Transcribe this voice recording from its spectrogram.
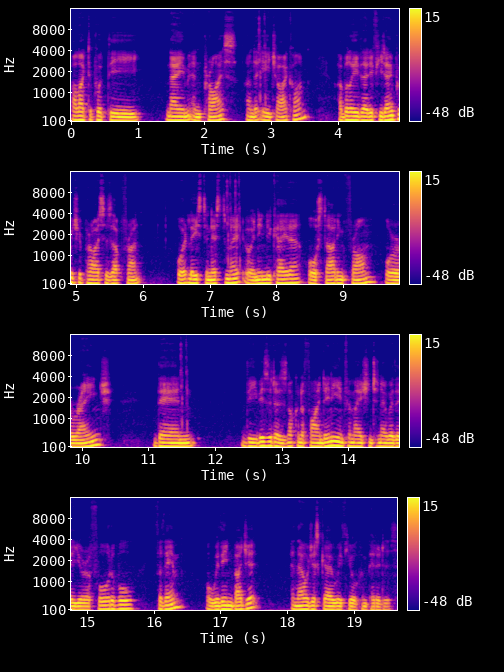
I like to put the name and price under each icon. I believe that if you don't put your prices up front, or at least an estimate or an indicator or starting from or a range, then the visitor is not going to find any information to know whether you're affordable for them or within budget, and they will just go with your competitors.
